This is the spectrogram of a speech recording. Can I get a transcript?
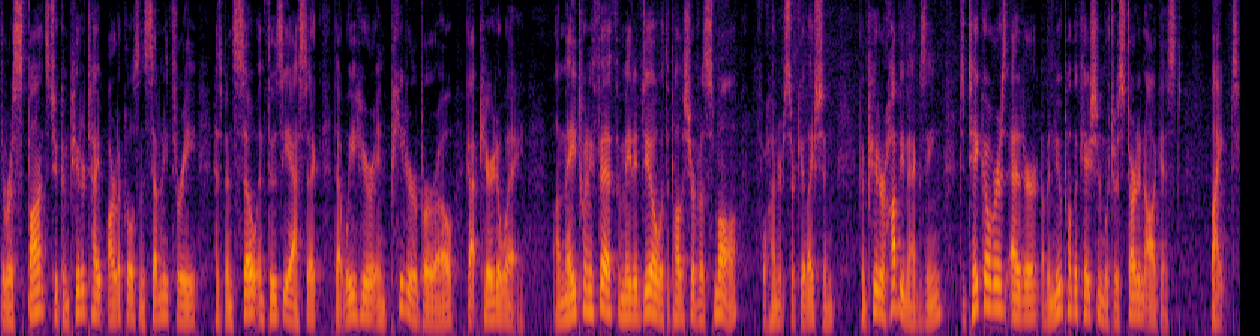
The response to computer type articles in 73 has been so enthusiastic that we here in Peterborough got carried away. On May 25th, we made a deal with the publisher of a small, 400 circulation, computer hobby magazine to take over as editor of a new publication which would start in August, Byte.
